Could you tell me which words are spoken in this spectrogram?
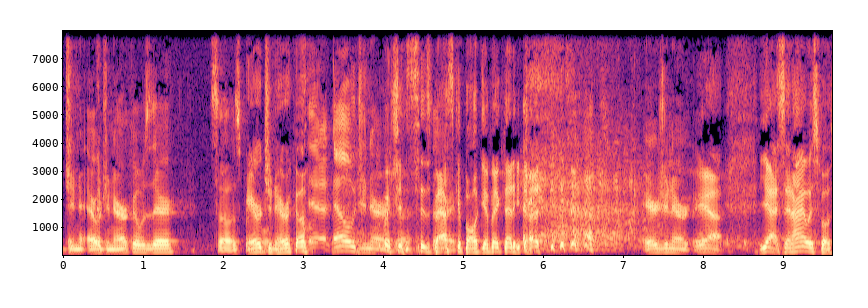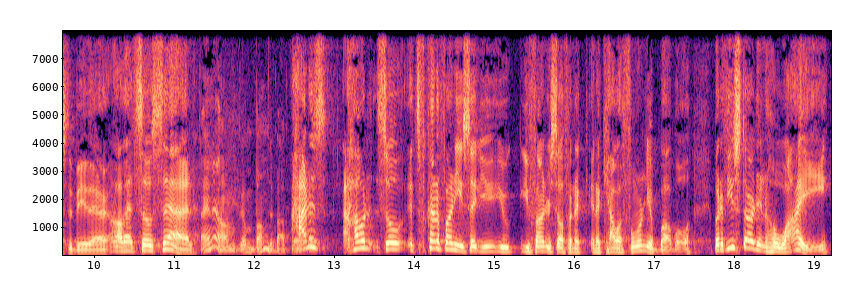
Gen- Air Generico was there. So it was pretty Air cool. Generico? El Generico. Which is his Sorry. basketball gimmick that he does. Air Generico. yeah. Yes, and I was supposed to be there. Oh, that's so sad. I know. I'm, I'm bummed about that. How does how so it's kind of funny you said you you, you found yourself in a in a California bubble, but if you start in Hawaii,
